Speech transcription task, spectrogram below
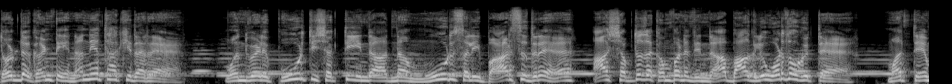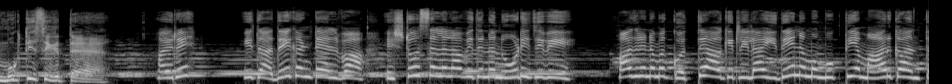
ದೊಡ್ಡ ಗಂಟೆಯನ್ನ ನೇತಾಕಿದ್ದಾರೆ ಒಂದ್ ವೇಳೆ ಪೂರ್ತಿ ಶಕ್ತಿಯಿಂದ ಅದನ್ನ ಮೂರು ಸಲಿ ಬಾರಿಸಿದ್ರೆ ಆ ಶಬ್ದದ ಕಂಪನದಿಂದ ಬಾಗಿಲು ಒಡೆದೋಗುತ್ತೆ. ಮತ್ತೆ ಮುಕ್ತಿ ಸಿಗುತ್ತೆ. ಅರೆ, ಇದು ಅದೇ ಗಂಟೆ ಅಲ್ವಾ? ಎಷ್ಟೋ ಸಲ ನಾವ್ ಇದನ್ನ ನೋಡಿದೀವಿ. ಆದ್ರೆ ನಮಗ್ ಗೊತ್ತೇ ಆಗಿರ್ಲಿಲ್ಲ ಇದೇ ನಮ್ಮ ಮುಕ್ತಿಯ ಮಾರ್ಗ ಅಂತ.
